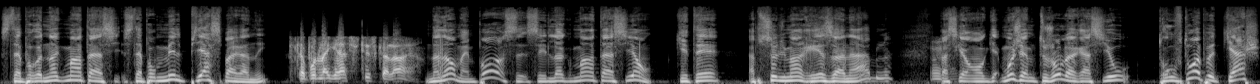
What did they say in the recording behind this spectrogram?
c'était pour une augmentation, c'était pour 1000 pièces par année. C'était pour de la gratuité scolaire. Non, non, même pas. C'est l'augmentation qui était absolument raisonnable. Mhm. Parce que on- moi, j'aime toujours le ratio. Trouve-toi un peu de cash,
